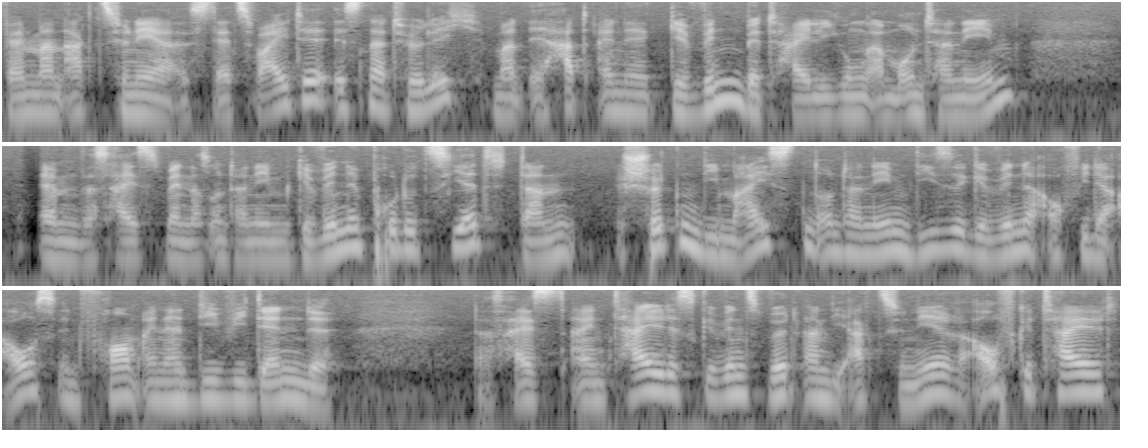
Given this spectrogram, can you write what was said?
wenn man Aktionär ist. Der zweite ist natürlich, man hat eine Gewinnbeteiligung am Unternehmen. Ähm, Das heißt, wenn das Unternehmen Gewinne produziert, dann schütten die meisten Unternehmen diese Gewinne auch wieder aus in Form einer Dividende. Das heißt, ein Teil des Gewinns wird an die Aktionäre aufgeteilt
